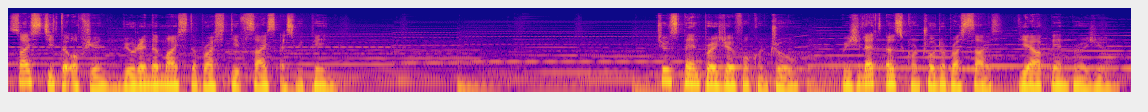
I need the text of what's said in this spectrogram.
Size jitter option will randomize the brush tip size as we paint. Choose pen pressure for control, which lets us control the brush size via pen pressure.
